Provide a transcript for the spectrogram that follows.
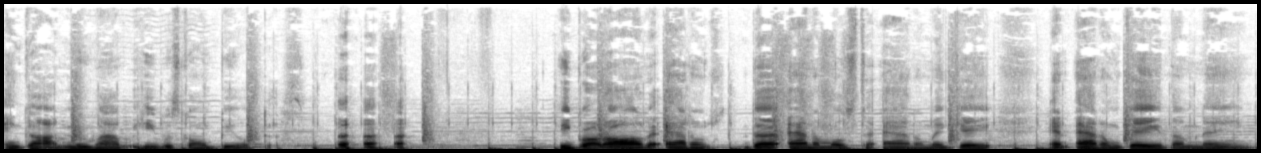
and God knew how he was going to build us. he brought all the Adams, the animals to Adam, and gave, and Adam gave them names.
